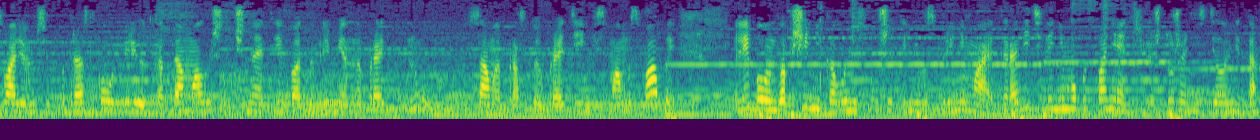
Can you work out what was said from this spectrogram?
сваливаемся в подростковый период, когда малыш начинает либо одновременно брать, ну, самое простое, брать деньги с мамой, с папой, либо он вообще никого не слушает и не воспринимает. И родители не могут понять, что же они сделали не так.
